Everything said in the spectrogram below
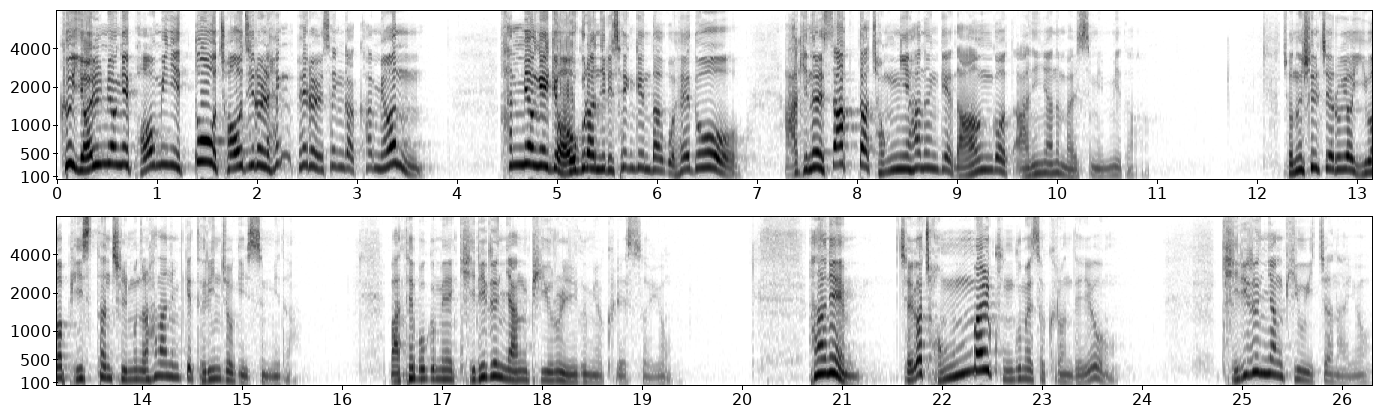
그 10명의 범인이 또 저지를 행패를 생각하면 한 명에게 억울한 일이 생긴다고 해도 악인을 싹 다 정리하는 게 나은 것 아니냐는 말씀입니다. 저는 실제로요 이와 비슷한 질문을 하나님께 드린 적이 있습니다. 마태복음의 길 잃은 양 비유를 읽으며 그랬어요. 하나님, 제가 정말 궁금해서 그런데요. 길 잃은 양 비유 있잖아요.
